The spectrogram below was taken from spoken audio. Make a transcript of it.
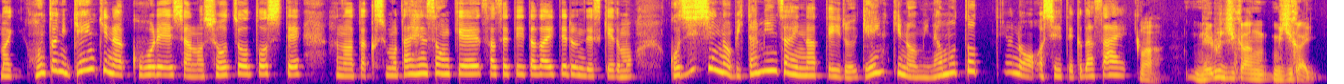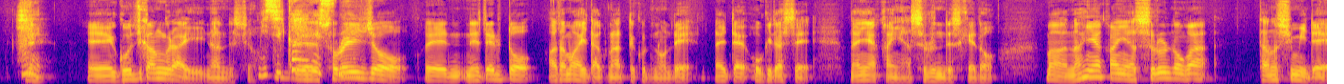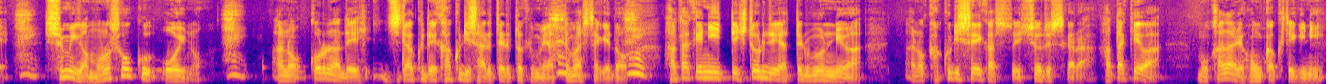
まあ、本当に元気な高齢者の象徴としてあの私も大変尊敬させていただいてるんですけれどもご自身のビタミン剤になっている元気の源っていうのを教えてください。あ寝る時間短い、はい、えー、5時間ぐらいなんですよ。短いです、ね、それ以上、えー、寝てると頭が痛くなってくるのでだいたい起き出してなんやかんやするんですけどまあなんやかんやするのが楽しみで、はい、趣味がものすごく多いの。はいあのコロナで自宅で隔離されてる時もやってましたけど、はいはい、畑に行って一人でやってる分にはあの隔離生活と一緒ですから畑はもうかなり本格的に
